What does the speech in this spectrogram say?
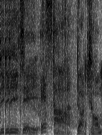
djsr.com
